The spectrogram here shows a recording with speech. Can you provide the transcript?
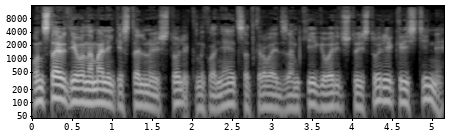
Он ставит его на маленький стальной столик, наклоняется, открывает замки и говорит, что история Кристины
